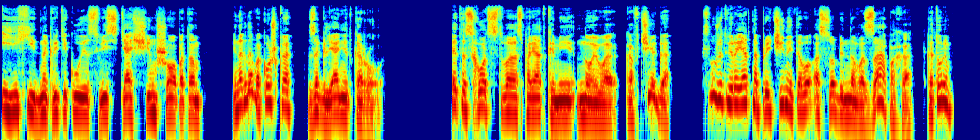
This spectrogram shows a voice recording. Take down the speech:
и ехидно критикуя свистящим шепотом. Иногда в окошко заглянет корова. Это сходство с порядками Ноева ковчега служит, вероятно, причиной того особенного запаха, которым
